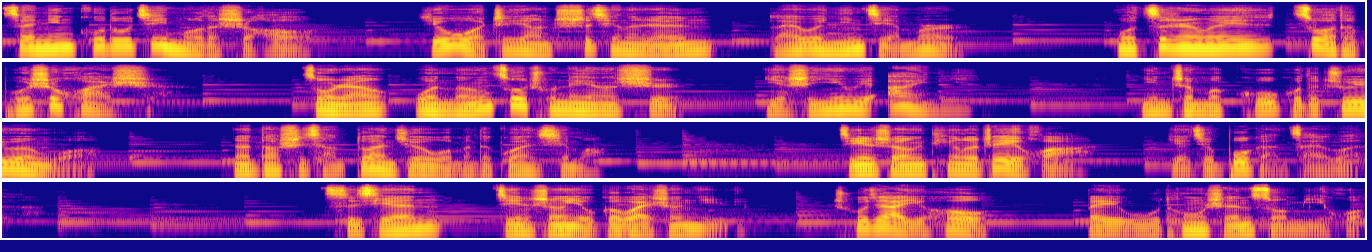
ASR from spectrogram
在您孤独寂寞的时候，有我这样痴情的人来为您解闷儿，我自认为做的不是坏事。纵然我能做出那样的事，也是因为爱您。您这么苦苦的追问我，难道是想断绝我们的关系吗？金生听了这话，也就不敢再问了。此前，金生有个外甥女，出嫁以后被五通神所迷惑。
